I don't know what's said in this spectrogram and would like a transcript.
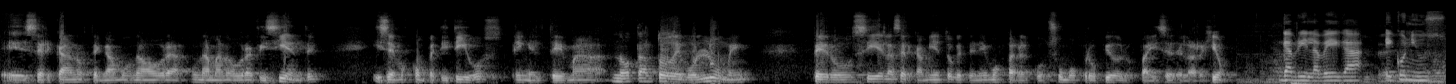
eh, cercanos tengamos una, obra, una mano de obra eficiente y seamos competitivos en el tema no tanto de volumen, pero sí el acercamiento que tenemos para el consumo propio de los países de la región. Gabriela Vega, Econews.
